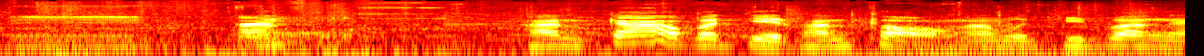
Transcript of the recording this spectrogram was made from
นี่พันพันเก้ากับเจ็ดพันสองอะมึงคิดว่าไง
